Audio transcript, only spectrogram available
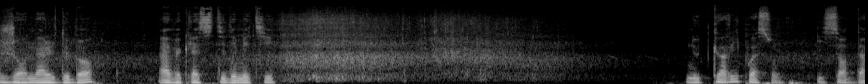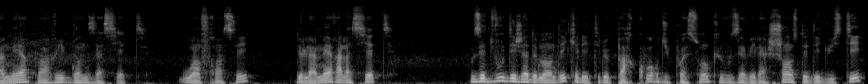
Journal de bord avec la Cité des métiers. Notre curry poisson, ils sortent d'un mer pour arriver dans des assiettes. Ou en français, de la mer à l'assiette. Vous êtes-vous déjà demandé quel était le parcours du poisson que vous avez la chance de déguster?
